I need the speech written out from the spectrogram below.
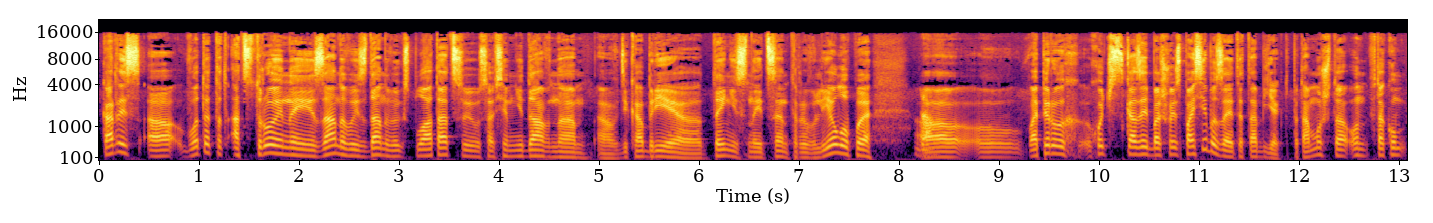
Карлис, а, вот этот отстроенный заново, изданный в эксплуатацию совсем недавно, а, в декабре, теннисный центр в Лелупе, да. А, во-первых, хочется сказать большое спасибо за этот объект, потому что он в таком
